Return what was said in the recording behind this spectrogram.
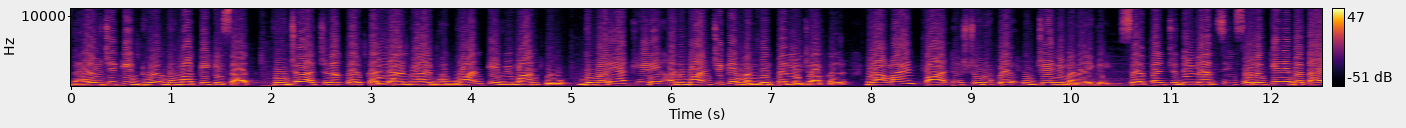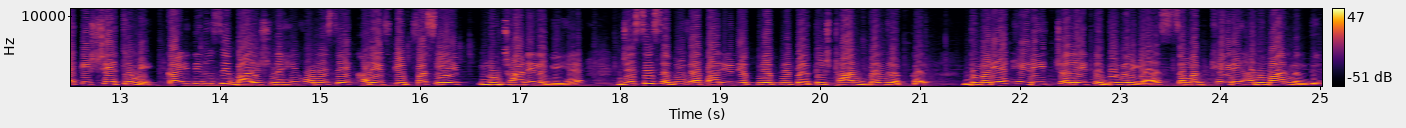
भैरव जी की ढोल धमाके के साथ पूजा अर्चना कर कल्याण राय भगवान के विमान को दुमड़िया खेड़ी हनुमान जी के मंदिर पर ले जाकर रामायण पाठ शुरू कर उज्जैनी मनाई गई सरपंच देवराज सिंह सोलंकी ने बताया की क्षेत्र में कई दिनों ऐसी बारिश नहीं होने ऐसी खरीफ की फ़सलें मुरझाने लगी है जिससे सभी व्यापारियों ने अपने अपने प्रतिष्ठान बंद रखकर दुमड़िया खेड़ी चलेट, देवरिया समद खेड़ी हनुमान मंदिर,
